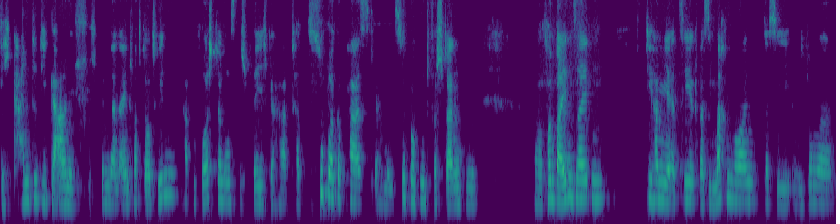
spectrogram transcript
Ich kannte die gar nicht. Ich bin dann einfach dorthin, habe ein Vorstellungsgespräch gehabt, hat super gepasst, wir haben uns super gut verstanden. Äh, von beiden Seiten die haben mir erzählt, was sie machen wollen, dass sie junge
